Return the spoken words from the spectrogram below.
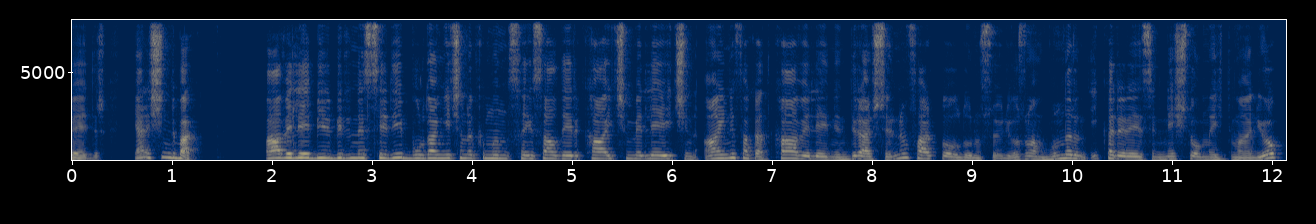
R'dir. Yani şimdi bak K ve L birbirine seri buradan geçen akımın sayısal değeri K için ve L için aynı fakat K ve L'nin dirençlerinin farklı olduğunu söylüyor. O zaman bunların I kare R'sinin eşit olma ihtimali yok.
